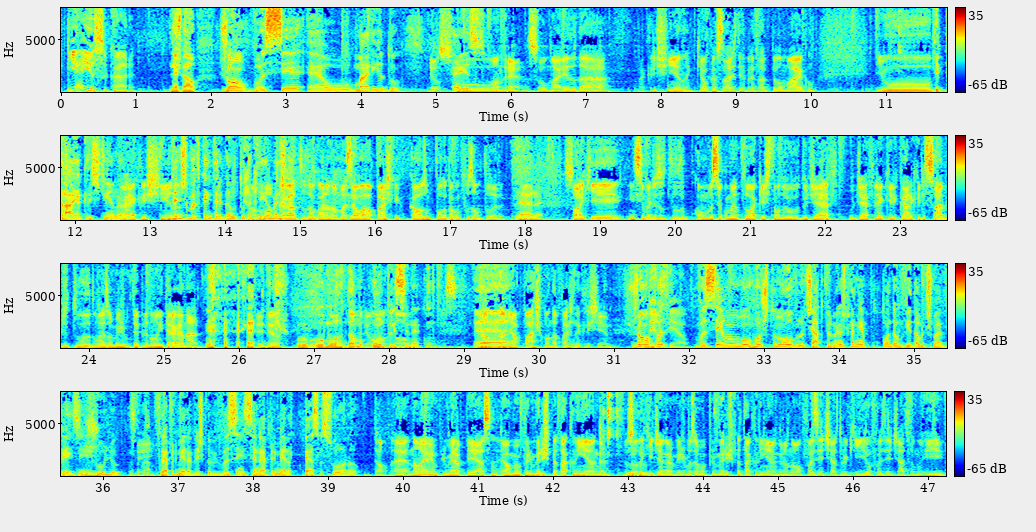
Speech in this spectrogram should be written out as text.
E é isso, cara. Legal. João, você é o marido? Eu sou é o André, eu sou o marido da, da Cristina, que é o personagem interpretado pelo Michael. E o. Que trai a Cristina. Trai a Cristina. A gente não vai ficar entregando tudo não, aqui. Não vou mas... entregar tudo agora, não, mas é o rapaz que causa um pouco da confusão toda. É, né? Só que, em cima disso tudo, como você comentou a questão do, do Jeff, o Jeff é aquele cara que ele sabe de tudo, mas ao mesmo tempo ele não entrega nada. entendeu? O, o mordomo é cúmplice, mordomo né? Cúmplice. É... Tanto da minha parte quanto da parte da Cristina. João, vo você é um, um, rosto novo no teatro. Pelo menos para mim, quando eu vi da última vez, em julho, Sim. foi a primeira vez que eu vi você em cena. É a primeira peça sua não? Então, é, não é a minha primeira peça. É o meu primeiro espetáculo em Angra. Eu sou Uhum. daqui de Angra mesmo, mas é o meu primeiro espetáculo em Angra. Eu não fazia teatro aqui, eu fazia teatro no Rio.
